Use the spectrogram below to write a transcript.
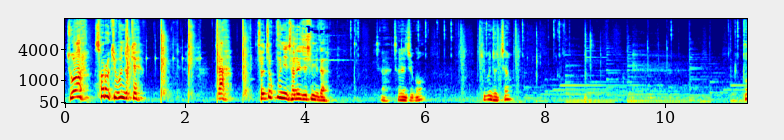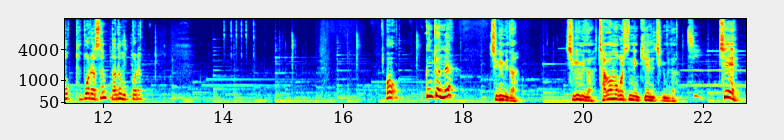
좋아! 서로 기분 좋게. 자, 저쪽 분이 전해주십니다. 자, 전해주고. 기분 좋죠? 북, 북 버렸어? 나도 북 버려. 어? 끊겼네? 지금이다. 지금이다. 잡아먹을 수 있는 기회는 지금이다. チ 치!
